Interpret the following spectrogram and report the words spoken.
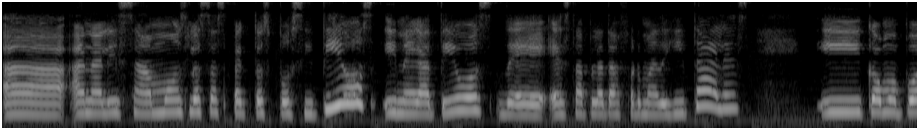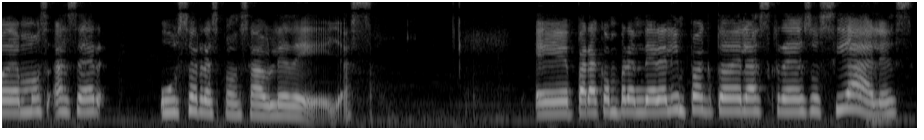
ah, analizamos los aspectos positivos y negativos de esta plataforma digitales y cómo podemos hacer uso responsable de ellas. Eh, para comprender el impacto de las redes sociales,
